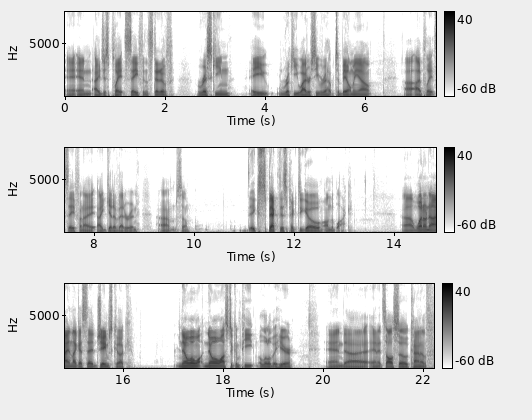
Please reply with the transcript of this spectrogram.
and, and I just play it safe instead of risking a rookie wide receiver to bail me out. Uh, I play it safe and I, I get a veteran. Um, so expect this pick to go on the block. Uh, 109, like I said, James Cook. Noah Noah wants to compete a little bit here, and uh, and it's also kind of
